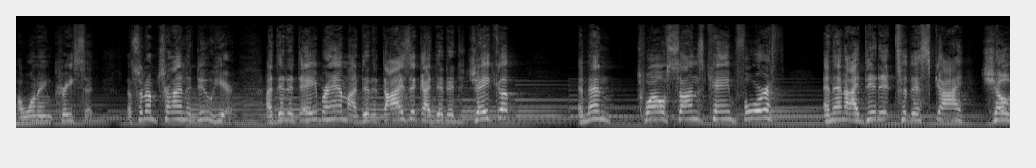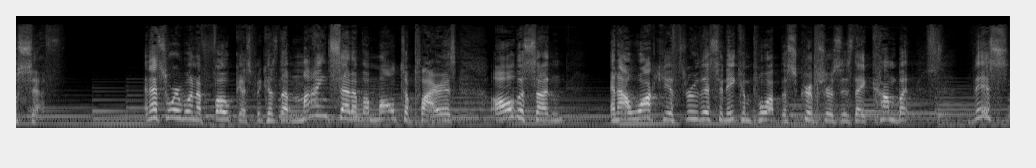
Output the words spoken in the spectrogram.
I want to increase it. That's what I'm trying to do here. I did it to Abraham, I did it to Isaac, I did it to Jacob, and then 12 sons came forth, and then I did it to this guy, Joseph. And that's where we want to focus because the mindset of a multiplier is all of a sudden, and I'll walk you through this and he can pull up the scriptures as they come, but this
